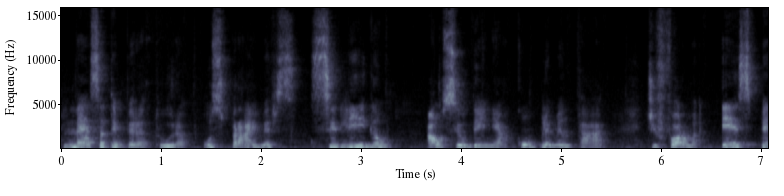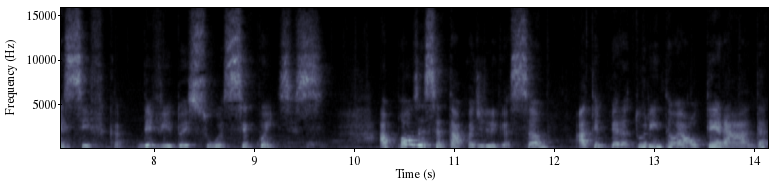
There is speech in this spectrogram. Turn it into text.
Nessa temperatura, os primers se ligam ao seu DNA complementar de forma específica devido às suas sequências. Após essa etapa de ligação, a temperatura então é alterada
